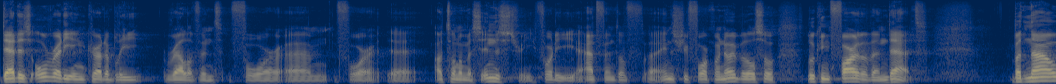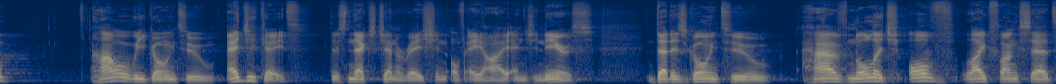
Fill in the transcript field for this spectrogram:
that is already incredibly relevant for, um, for uh, autonomous industry, for the advent of uh, Industry 4.0, but also looking farther than that. But now, how are we going to educate this next generation of AI engineers that is going to have knowledge of, like Frank said,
